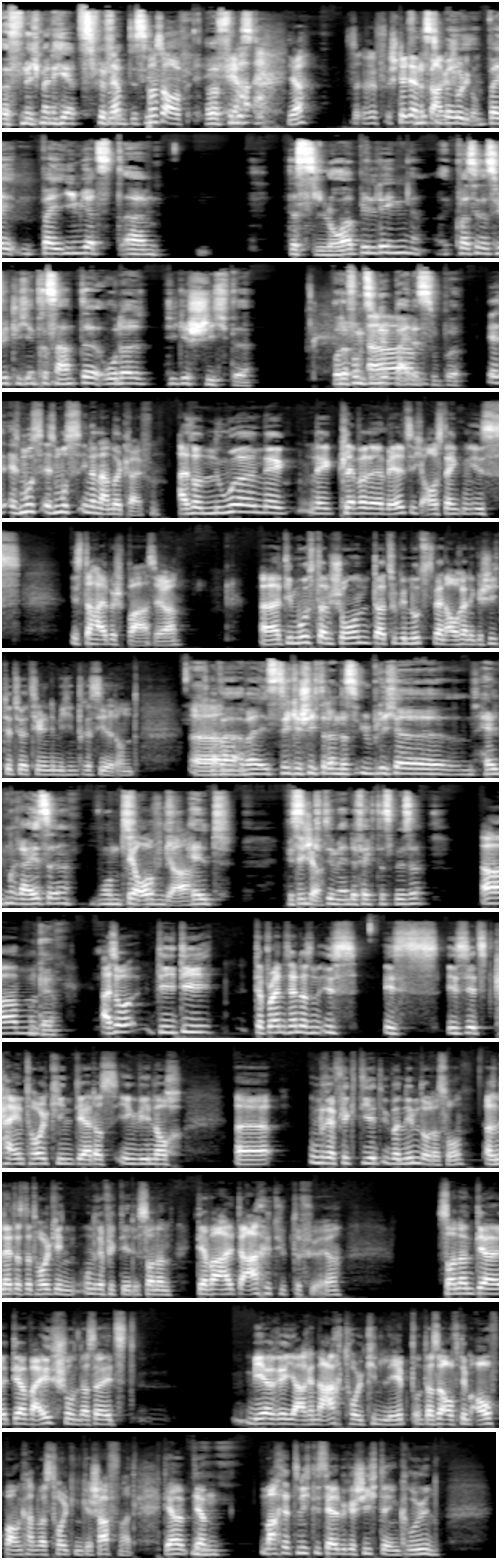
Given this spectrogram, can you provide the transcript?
öffne ich mein Herz für Na, Fantasy. Pass auf. Aber findest ja, ja? Stell dir eine Frage, bei, Entschuldigung. Bei, bei ihm jetzt ähm, das Lore-Building quasi das wirklich Interessante oder die Geschichte? Oder funktioniert ähm, beides super? Es, es, muss, es muss ineinander greifen. Also nur eine, eine clevere Welt sich ausdenken ist, ist der halbe Spaß, ja. Äh, die muss dann schon dazu genutzt werden, auch eine Geschichte zu erzählen, die mich interessiert. Und ähm, aber, aber ist die Geschichte dann das übliche Heldenreise und, sehr oft, und ja. Held besiegt Sicher. im Endeffekt das Böse? Ähm, okay. Also die, die, der Brandon Sanderson ist, ist, ist jetzt kein Tolkien, der das irgendwie noch äh, unreflektiert übernimmt oder so. Also nicht, dass der Tolkien unreflektiert ist, sondern der war halt der Archetyp dafür, ja. Sondern der, der weiß schon, dass er jetzt mehrere Jahre nach Tolkien lebt und dass er auf dem aufbauen kann, was Tolkien geschaffen hat. Der, der mhm. macht jetzt nicht dieselbe Geschichte in Grün.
